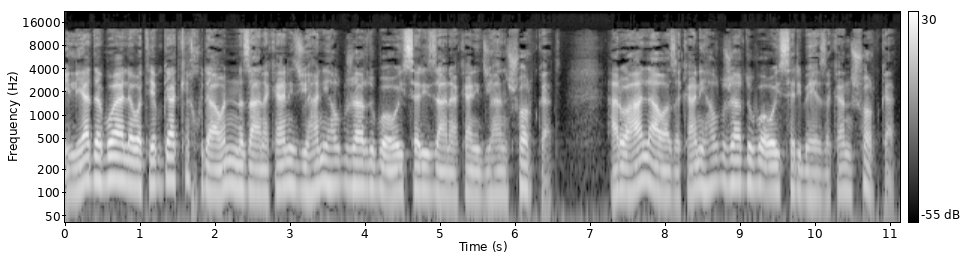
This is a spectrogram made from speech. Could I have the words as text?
ئیلیا دەبوایە لەوە تێبگات کە خوداوەند نەزانەکانی جیهانی هەڵبژارد و بۆ ئەوەی سەری زاناکانی جیهان شۆڕ بکات، هەروەها لاوازەکانی هەڵبژارد و بۆ ئەوەی سەری بەهێزەکان شۆڕ بکات.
